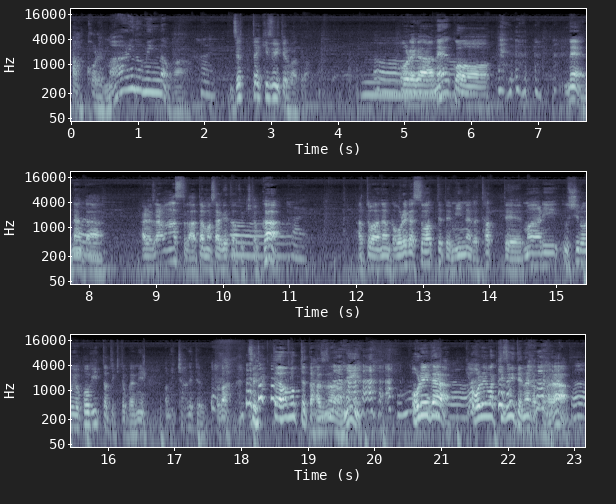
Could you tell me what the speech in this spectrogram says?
あこれ周りのみんなははい。絶対気づいてるわけよ。うん。あー俺がねこう ねなんか、はい。ありがとうございます」とか頭下げた時とかはい。あとはなんか俺が座っててみんなが立って周り後ろ横切った時とかに「あめっちゃハゲてる」とか絶対思ってたはずなのに 俺が俺は気づいてなかったからあ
